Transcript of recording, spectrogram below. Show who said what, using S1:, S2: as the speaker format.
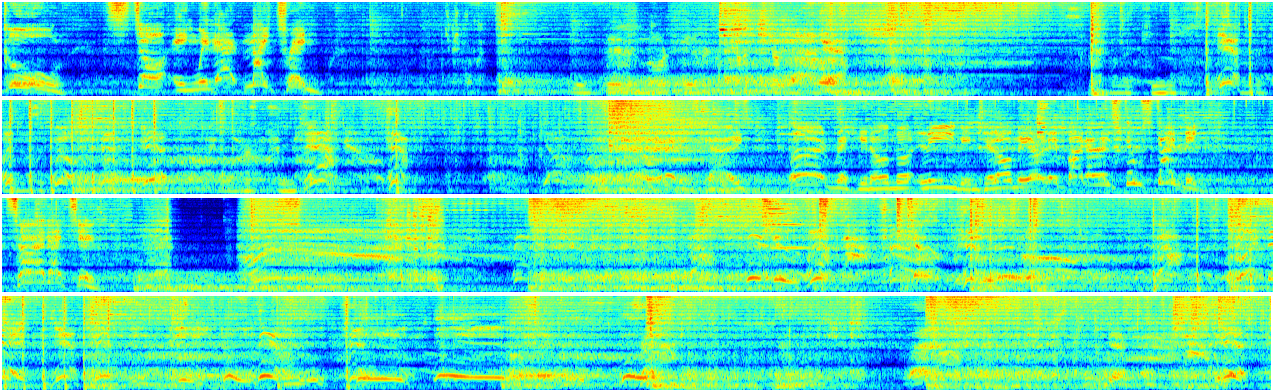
S1: ghoul, starting with that matron.
S2: You will not be able to touch them. Smaller.
S1: However this goes, I reckon I'm not leaving till I'm the only bugger is still standing. So how about you? Yeah.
